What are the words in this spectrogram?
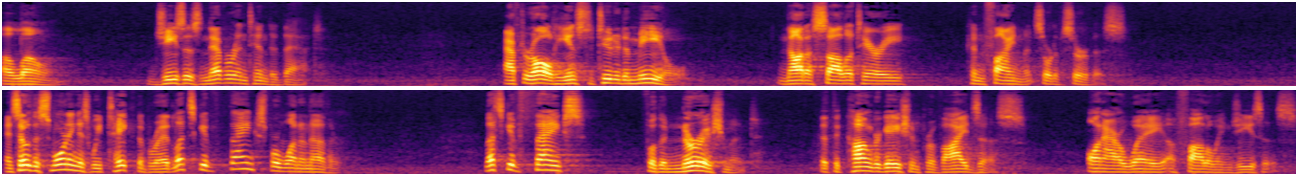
alone. Jesus never intended that. After all, he instituted a meal, not a solitary confinement sort of service. And so this morning, as we take the bread, let's give thanks for one another. Let's give thanks for the nourishment that the congregation provides us on our way of following Jesus.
